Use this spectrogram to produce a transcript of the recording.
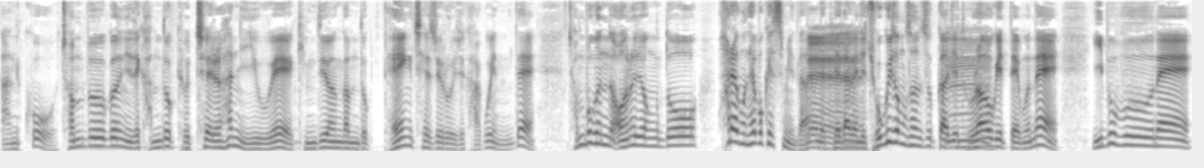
않고 전북은 이제 감독 교체를 한 이후에 김두현 감독 대행 체제로 이제 가고 있는데 전북은 어느 정도 활약은 회복했습니다. 네. 게다가 이제 조기성 선수까지 음. 돌아오기 때문에 이 부분에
